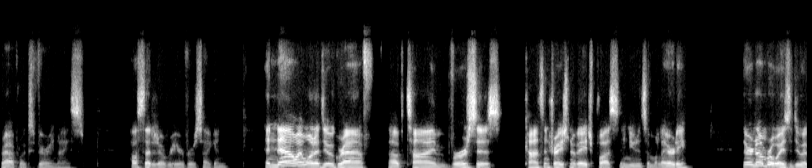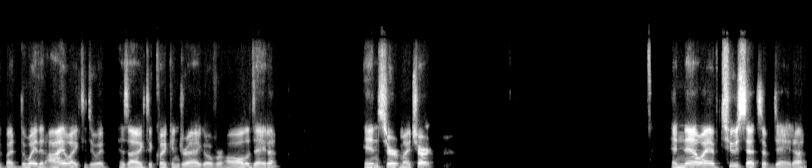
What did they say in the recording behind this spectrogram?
Graph looks very nice. I'll set it over here for a second. And now I want to do a graph of time versus concentration of H plus in units of molarity. There are a number of ways to do it, but the way that I like to do it is I like to click and drag over all the data, insert my chart, and now I have two sets of data.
